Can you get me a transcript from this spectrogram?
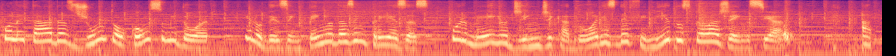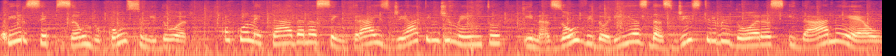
coletadas junto ao consumidor e no desempenho das empresas por meio de indicadores definidos pela agência. A percepção do consumidor é coletada nas centrais de atendimento e nas ouvidorias das distribuidoras e da ANEEL.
